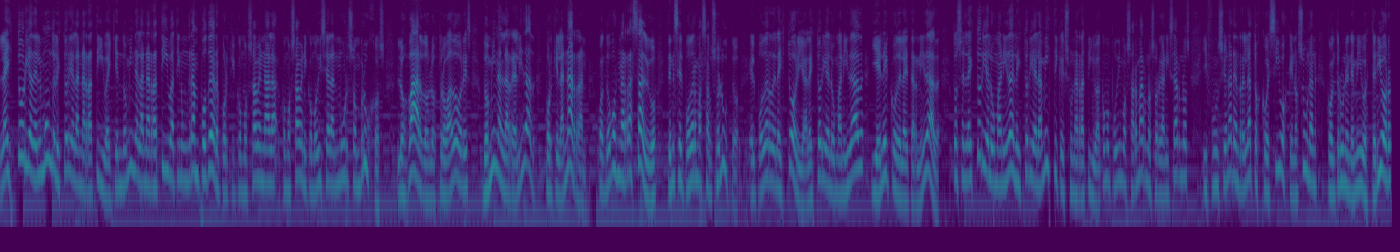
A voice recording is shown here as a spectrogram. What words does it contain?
La historia del mundo es la historia de la narrativa y quien domina la narrativa tiene un gran poder porque como saben, Ala- como saben y como dice Alan Moore son brujos. Los bardos, los trovadores dominan la realidad porque la narran. Cuando vos narrás algo tenés el poder más absoluto, el poder de la historia, la historia de la humanidad y el eco de la eternidad. Entonces la historia de la humanidad es la historia de la mística y su narrativa, cómo pudimos armarnos, organizarnos y funcionar en relatos cohesivos que nos unan contra un enemigo exterior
